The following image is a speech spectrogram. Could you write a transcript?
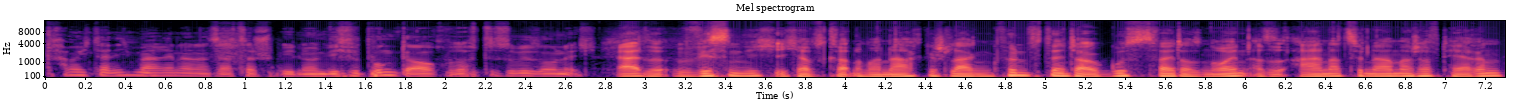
kann mich da nicht mehr erinnern an das erste Spiel und wie viele Punkte auch, ihr sowieso nicht. Also wissen nicht, ich habe es gerade nochmal nachgeschlagen. 15. August 2009, also A-Nationalmannschaft Herren.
